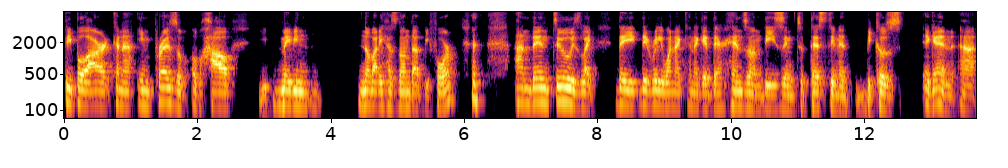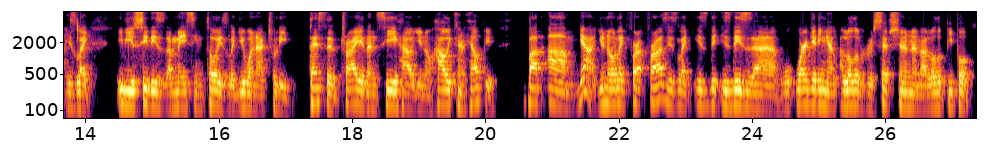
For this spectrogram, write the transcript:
people are kind of impressed of, of how maybe nobody has done that before. And then two is like they they really want to kind of get their hands on these into testing it because again uh, it's like if you see these amazing toys like you want to actually test it try it and see how you know how it can help you. But um yeah you know like for for us is like is the is this uh we're getting a, a lot of reception and a lot of people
